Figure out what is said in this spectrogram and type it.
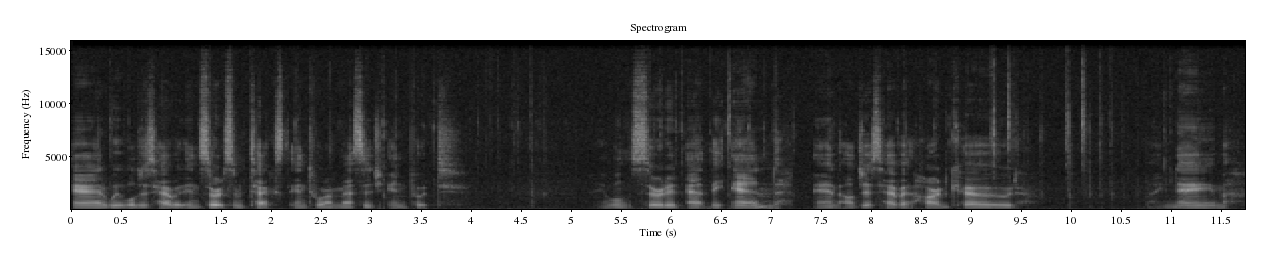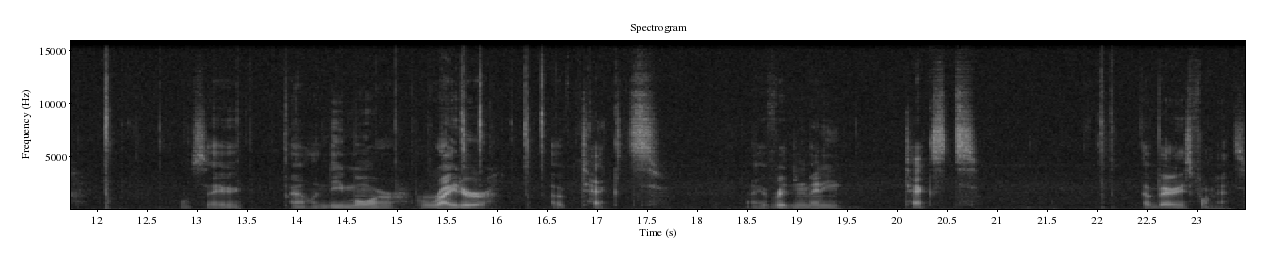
And we will just have it insert some text into our message input. And we'll insert it at the end, and I'll just have it hard code my name. We'll say Alan D. Moore, writer of texts. I have written many texts of various formats.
